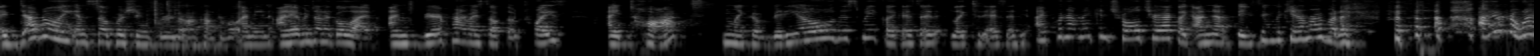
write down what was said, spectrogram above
I definitely am still pushing through the uncomfortable. I mean, I haven't done a go live. I'm very proud of myself though. Twice I talked in like a video this week. Like I said, like today, I said, I put on my control track. Like I'm not facing the camera, but I, I don't know why,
